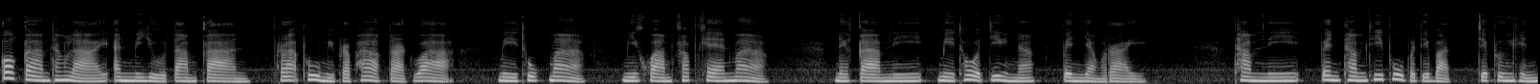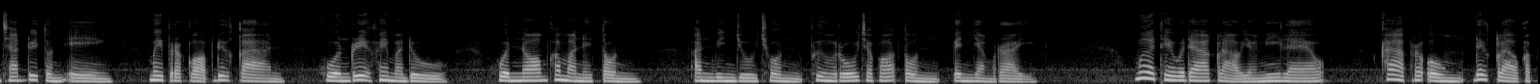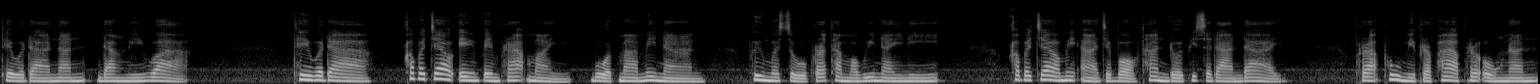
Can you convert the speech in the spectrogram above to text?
ก็กามทั้งหลายอันมีอยู่ตามการ พระผู้มีพระภาคตรัสว่า มีทุกข์มาก มีความคับแค้นมาก ในกามนี้มีโทษยิ่งนักเป็นอย่างไรธรรมนี้เป็นธรรมที่ผู้ปฏิบัติจะพึงเห็นชัดด้วยตนเอง ไม่ประกอบด้วยการ ควรเรียกให้มาดู ควรน้อมเข้ามาในตน อันวินยูชนพึงรู้เฉพาะตนเป็นอย่างไร เมื่อเทวดากล่าวอย่างนี้แล้ว ข้าพระองค์ได้กล่าวกับเทวดานั้น ดังนี้ว่า เทวดาข้าพเจ้าเองเป็นพระใหม่ บวชมาไม่นานเพิ่งมาสู่พระธรรมวินัยนี้ข้าพเจ้าไม่อาจจะบอกท่านโดยพิสดารได้ พระผู้มีพระภาคพระองค์นั้น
